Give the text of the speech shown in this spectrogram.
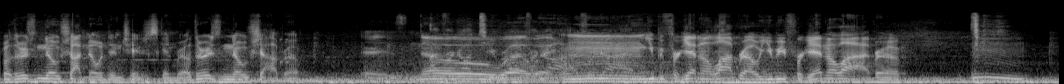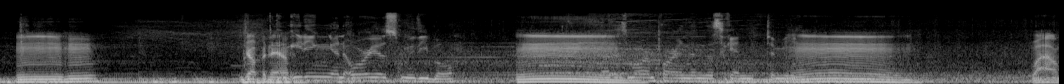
Bro, there's no shot Noah didn't change the skin, bro. There is no shot, bro. There is I no to, bro. I uh, way. Mm, you be forgetting a lot, bro. You be forgetting a lot, bro. Mm. Mm-hmm. Jumping I'm down. eating an Oreo smoothie bowl. Mm. That is more important than the skin to me. Mmm. Wow.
